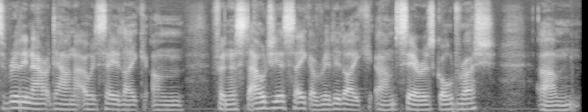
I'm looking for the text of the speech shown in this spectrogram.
to really narrow it down I would say like um, for nostalgia's sake I really like um, Sierra's Gold Rush um,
